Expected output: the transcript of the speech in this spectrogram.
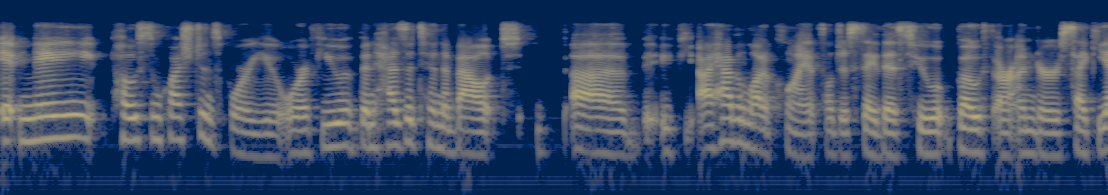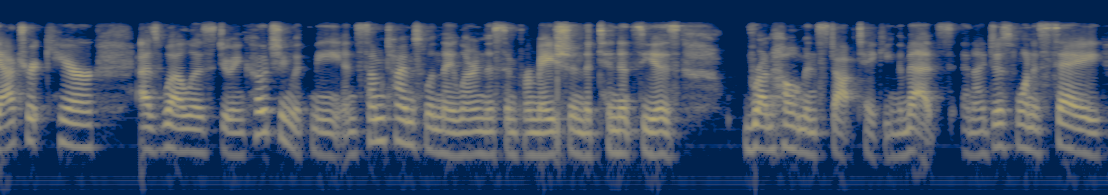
it may pose some questions for you. Or if you have been hesitant about, uh, if I have a lot of clients, I'll just say this, who both are under psychiatric care as well as doing coaching with me. And sometimes when they learn this information, the tendency is, run home and stop taking the meds. And I just want to say,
